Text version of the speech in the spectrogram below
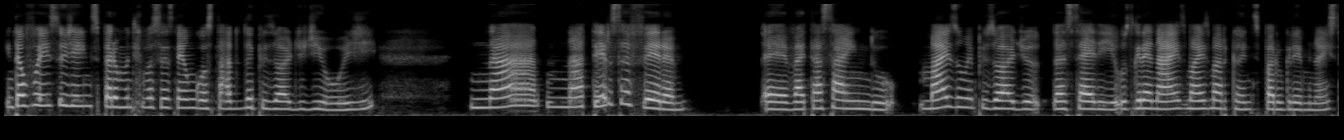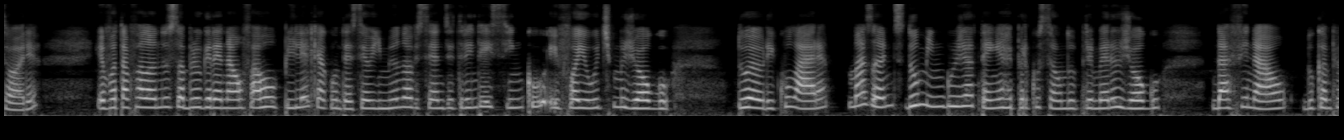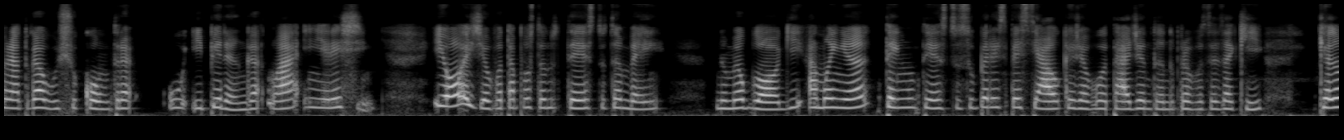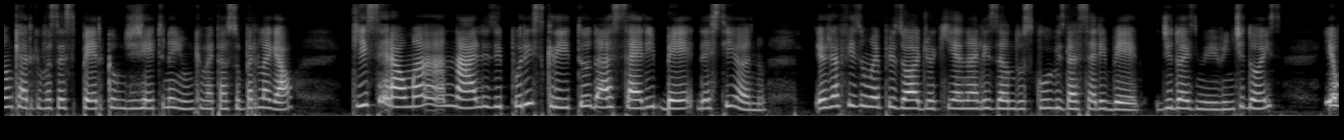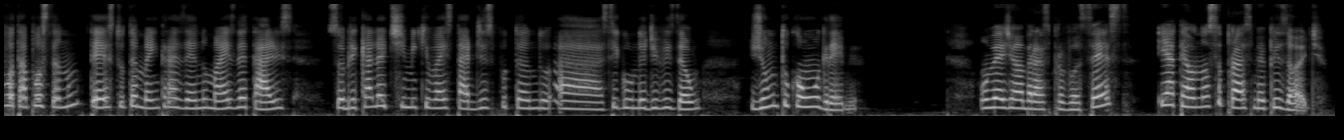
Então foi isso, gente. Espero muito que vocês tenham gostado do episódio de hoje. Na, na terça-feira é, vai estar tá saindo mais um episódio da série Os Grenais Mais Marcantes para o Grêmio na História. Eu vou estar tá falando sobre o Grenal Farroupilha, que aconteceu em 1935 e foi o último jogo do Euriculara. Mas antes, domingo já tem a repercussão do primeiro jogo da final do Campeonato Gaúcho contra o Ipiranga, lá em Erechim. E hoje eu vou estar tá postando texto também no meu blog. Amanhã tem um texto super especial que eu já vou estar tá adiantando para vocês aqui, que eu não quero que vocês percam de jeito nenhum, que vai estar tá super legal, que será uma análise por escrito da série B deste ano. Eu já fiz um episódio aqui analisando os clubes da série B de 2022 e eu vou estar tá postando um texto também trazendo mais detalhes sobre cada time que vai estar disputando a segunda divisão junto com o Grêmio. Um beijo e um abraço para vocês e até o nosso próximo episódio.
